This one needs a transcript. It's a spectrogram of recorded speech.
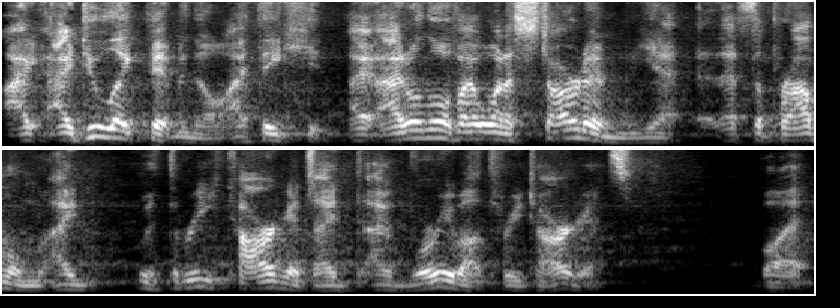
I, I do like Pittman though. I think he, I, I don't know if I want to start him yet. That's the problem. I with three targets, I, I worry about three targets, but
